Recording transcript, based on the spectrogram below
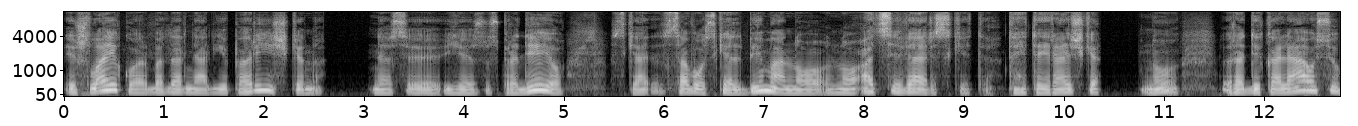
išlaiko arba dar netgi paryškina. Nes e, Jėzus pradėjo ske, savo skelbimą nuo, nuo atsiverskite. Tai tai reiškia, nu, radikaliausių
